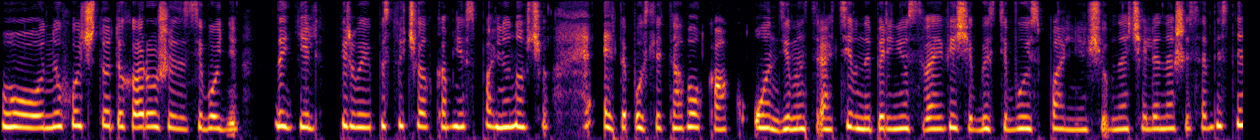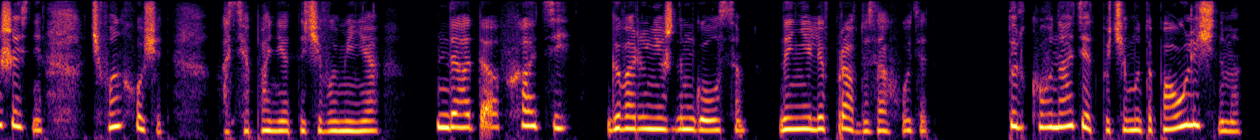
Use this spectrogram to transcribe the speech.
О, ну хоть что-то хорошее за сегодня. Даниэль впервые постучал ко мне в спальню ночью. Это после того, как он демонстративно перенес свои вещи в гостевую спальню еще в начале нашей совместной жизни. Чего он хочет? Хотя понятно, чего меня. «Да-да, входи», — говорю нежным голосом. Даниэль вправду заходит. Только он одет почему-то по-уличному,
